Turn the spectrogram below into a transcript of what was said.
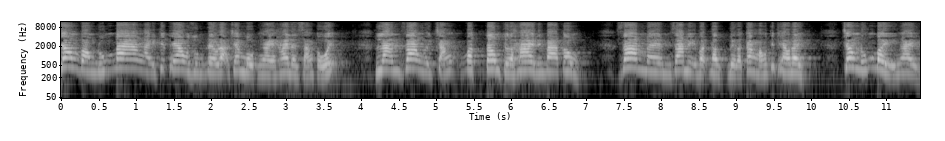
trong vòng đúng 3 ngày tiếp theo, dùng đều đặn cho em một ngày, hai lần sáng tối. Làn da người trắng bật tông từ 2 đến 3 tông. Da mềm, da mịn và đặc biệt là căng bóng tiếp theo đây. Trong đúng 7 ngày,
